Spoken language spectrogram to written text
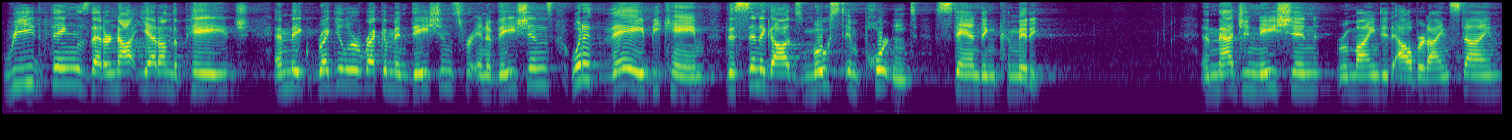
read things that are not yet on the page, and make regular recommendations for innovations? What if they became the synagogue's most important standing committee? Imagination, reminded Albert Einstein,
